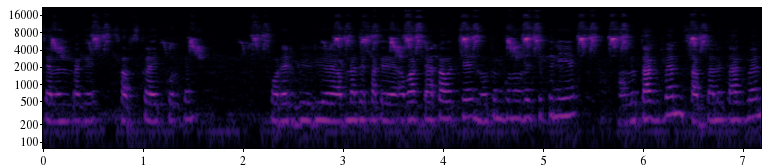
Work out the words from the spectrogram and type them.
চ্যানেলটাকে সাবস্ক্রাইব করবেন। পরের ভিডিও আপনাদের সাথে আবার দেখা হচ্ছে নতুন কোনো রেসিপি নিয়ে। ভালো থাকবেন, সাবধানে থাকবেন।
